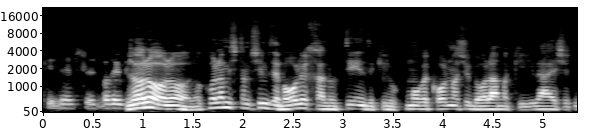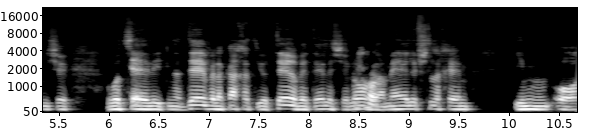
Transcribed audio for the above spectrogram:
כי זה שני דברים לא, לא, לא, לא כל המשתמשים זה ברור לחלוטין, זה כאילו כמו בכל משהו בעולם הקהילה, יש את מי שרוצה כן. להתנדב ולקחת יותר ואת אלה שלא, נכון. והמאה אלף שלכם, עם, או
